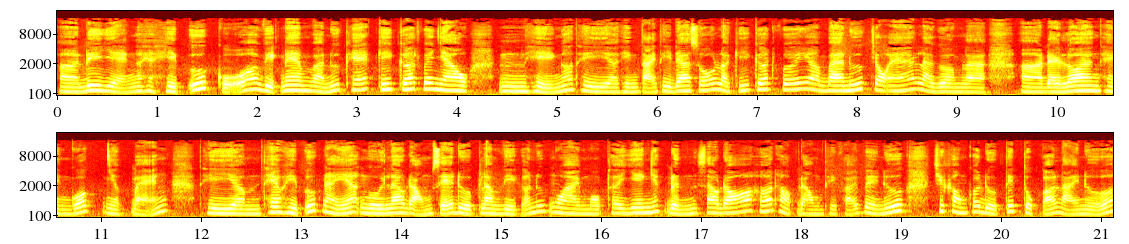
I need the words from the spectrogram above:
À, đi dạng hiệp ước của Việt Nam và nước khác ký kết với nhau. Ừ, hiện thì à, hiện tại thì đa số là ký kết với à, ba nước châu Á là gồm là Đài Loan, Hàn Quốc, Nhật Bản thì um, theo hiệp ước này á, người lao động sẽ được làm việc ở nước ngoài một thời gian nhất định sau đó hết hợp đồng thì phải về nước chứ không có được tiếp tục ở lại nữa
